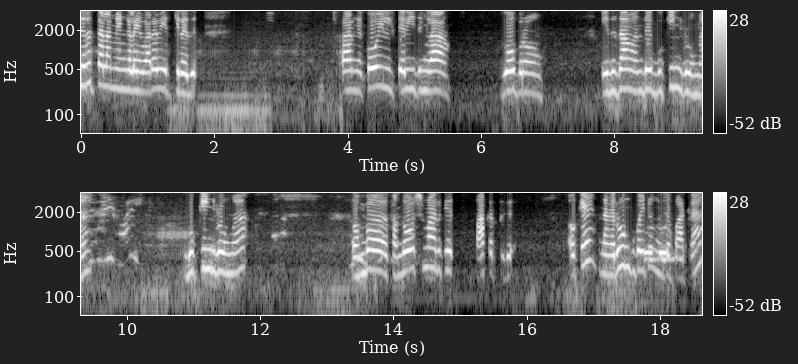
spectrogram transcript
திருத்தலம் எங்களை வரவேற்கிறது. பாருங்க கோயில் தெரியுதுங்களா? கோபுரம். இதுதான் வந்து புக்கிங் ரூமு புக்கிங் ரூமு ரொம்ப சந்தோஷமா இருக்கு பார்க்கறதுக்கு ஓகே நாங்க ரூமுக்கு போயிட்டு உங்கள்கிட்ட பாட்டுறேன்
